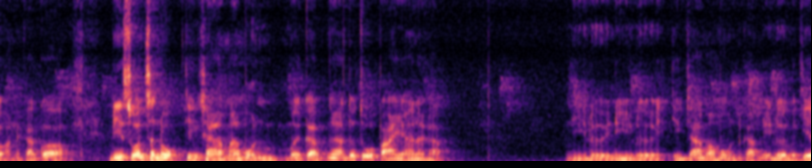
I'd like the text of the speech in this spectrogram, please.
ก่อนนะครับ ก็มีสวนสนุกจิงช้าม้าหมุนเหมือนกับงานทั่วๆไปนะครับ นี่เลยนี่เลยจิงช้ามาหมุนครับ นี่เลยเมื่อกี้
